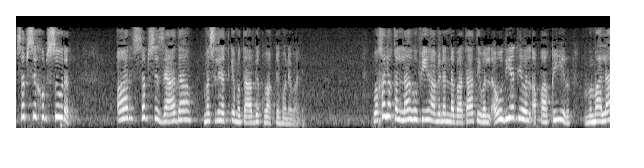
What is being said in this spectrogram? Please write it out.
سب سے خوبصورت، اور سب سے زیادہ مسلحت کے مطابق واقع ہونے والے۔ وخلق اللہ فیہا من النباتات والعودیت والاقاقیر وما لا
